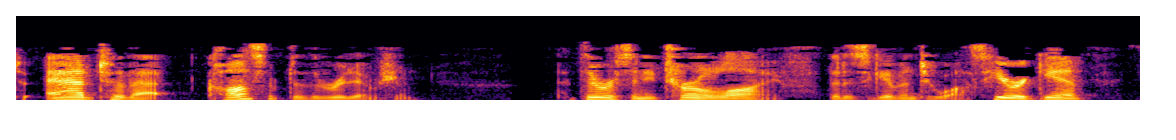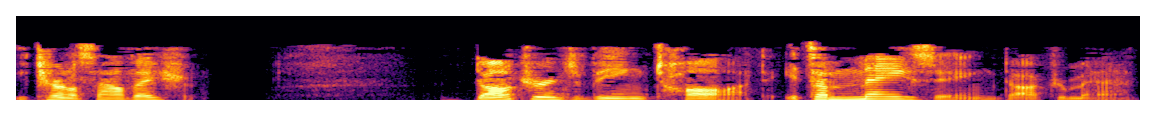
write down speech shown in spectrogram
to add to that concept of the redemption that there is an eternal life that is given to us. Here again, eternal salvation. Doctrines being taught. It's amazing, Dr. Matt,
